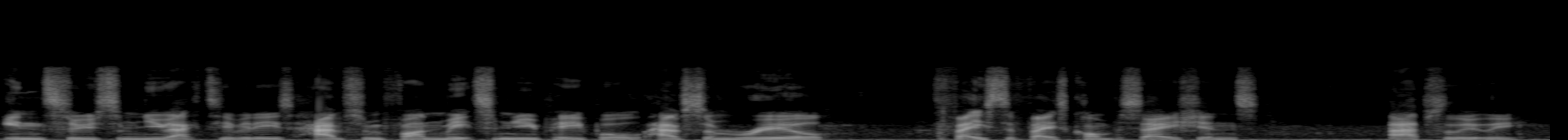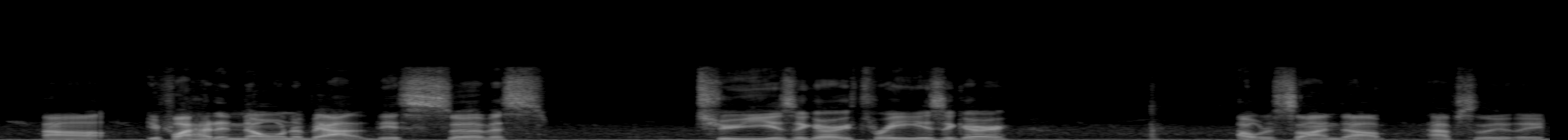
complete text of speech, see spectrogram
into some new activities, have some fun, meet some new people, have some real face-to-face -face conversations, absolutely. Uh, if I had known about this service two years ago, three years ago, I would have signed up, absolutely.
